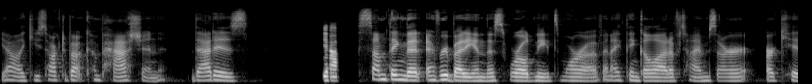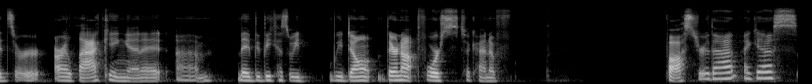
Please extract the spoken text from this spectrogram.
Yeah, like you talked about compassion. That is yeah. something that everybody in this world needs more of and i think a lot of times our our kids are are lacking in it um, maybe because we we don't they're not forced to kind of foster that i guess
